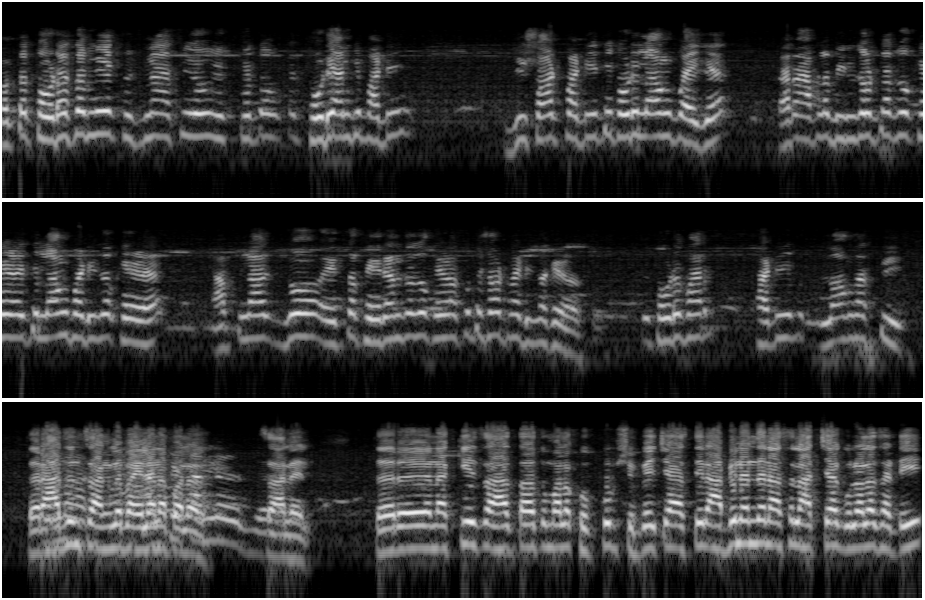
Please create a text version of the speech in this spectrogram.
फक्त थोडंसं मी एक सूचना अशी देऊ इच्छितो की थोडी आणखी फाटी जी शॉर्ट फाटी आहे ती थोडी लॉंग पाहिजे. कारण आपला बिनजोडचा जो खेळ आहे तो लॉंग फाटीचा खेळ आहे. आपला जो याचा फेऱ्यांचा जो खेळ असतो तो शॉर्ट फाटीचा खेळ असतो. ते थोडेफार फाटी लॉंग असती तर अजून चांगलं बैलांना चांगलं- चालेल. तर नक्कीच आता तुम्हाला खूप खूप शुभेच्छा असतील. अभिनंदन असेल आजच्या गुलालासाठी.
